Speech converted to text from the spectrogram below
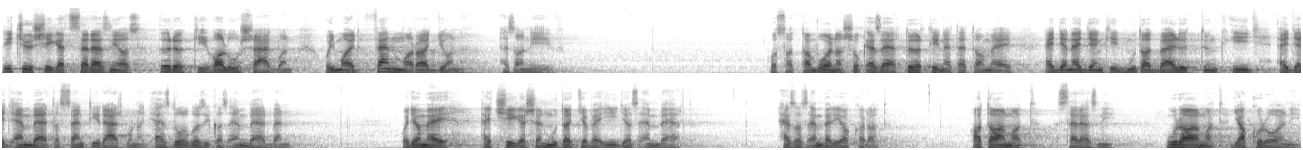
dicsőséget szerezni az örökké valóságban, hogy majd fennmaradjon ez a név. Hozhattam volna sok ezer történetet, amely egyen-egyenként mutat be előttünk így egy-egy embert a Szentírásban, hogy ez dolgozik az emberben, vagy amely egységesen mutatja be így az embert. Ez az emberi akarat. Hatalmat szerezni, uralmat gyakorolni.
